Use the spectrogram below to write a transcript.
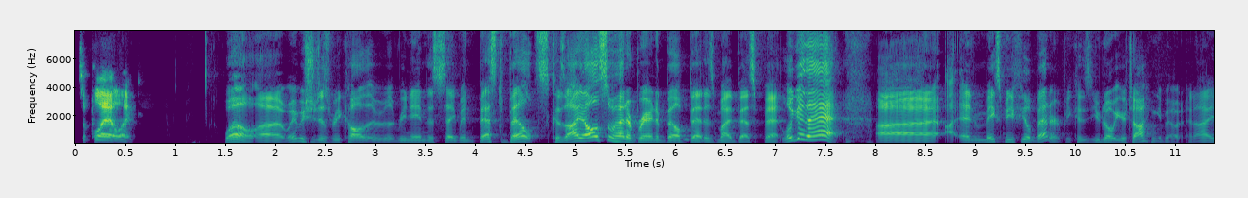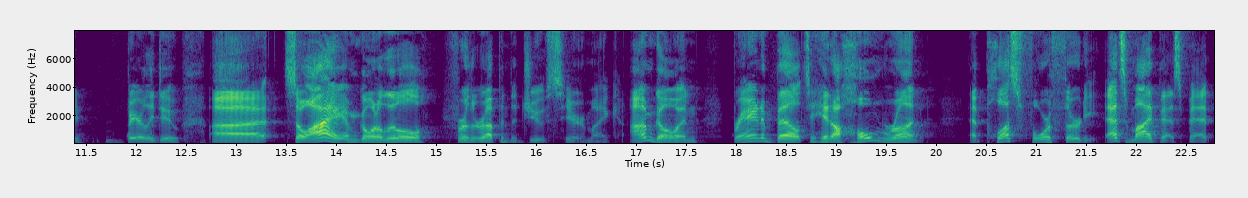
it's a play I like. Well, uh, maybe we should just recall rename this segment "Best Belts" because I also had a Brandon Belt bet as my best bet. Look at that, uh, and it makes me feel better because you know what you're talking about, and I barely do. Uh, so I am going a little further up in the juice here, Mike. I'm going Brandon Belt to hit a home run at plus 430. That's my best bet.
